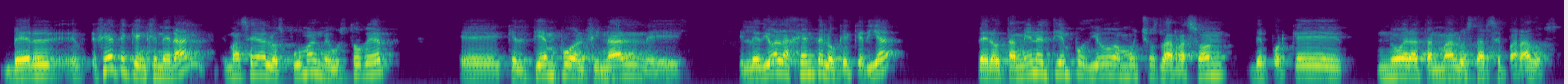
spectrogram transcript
ver, eh, fíjate que en general, más allá de los Pumas, me gustó ver eh, que el tiempo al final eh, le dio a la gente lo que quería, pero también el tiempo dio a muchos la razón de por qué no era tan malo estar separados.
